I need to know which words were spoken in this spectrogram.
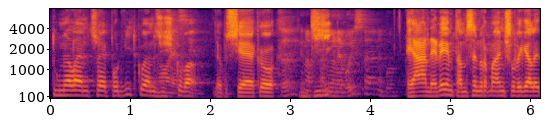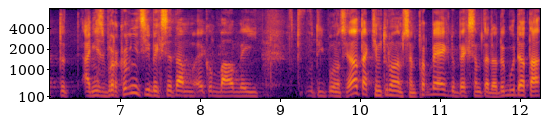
tunelem, co je pod Vítkovem z Žižkova. No, prostě jako dí, Neboj se, nebo? já nevím, tam jsem normální člověk, ale to, ani z Brokovnicí bych se tam jako bál vejít v té půlnoci. No, tak tím tunelem jsem proběh, doběh jsem teda do Gudata,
